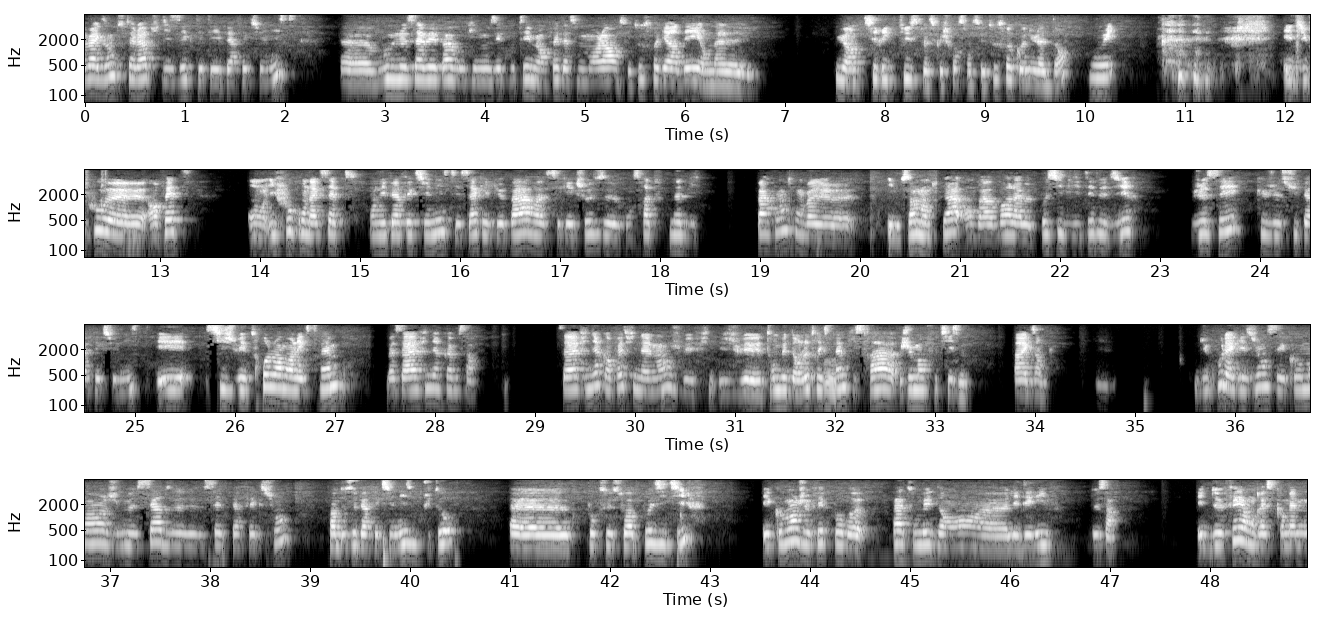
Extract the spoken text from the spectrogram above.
par exemple, tout à l'heure, tu disais que tu étais perfectionniste. Euh, vous ne le savez pas, vous qui nous écoutez, mais en fait, à ce moment-là, on s'est tous regardés et on a eu un petit rictus parce que je pense qu'on s'est tous reconnus là-dedans. Oui. et du coup, euh, en fait, il faut qu'on accepte. On est perfectionniste et ça, quelque part, c'est quelque chose qu'on sera toute notre vie. Par contre, on va, euh, il me semble en tout cas, on va avoir la possibilité de dire, je sais que je suis perfectionniste et si je vais trop loin dans l'extrême, bah, ça va finir comme ça ça va finir qu'en fait finalement je vais, je vais tomber dans l'autre extrême qui sera je m'en foutisme, par exemple. Du coup la question c'est comment je me sers de cette perfection, enfin de ce perfectionnisme plutôt, euh, pour que ce soit positif et comment je fais pour euh, pas tomber dans euh, les dérives de ça. Et de fait, on reste quand même,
